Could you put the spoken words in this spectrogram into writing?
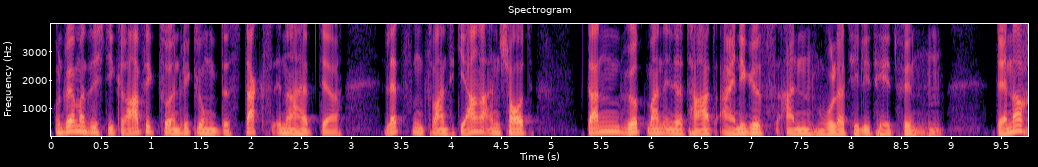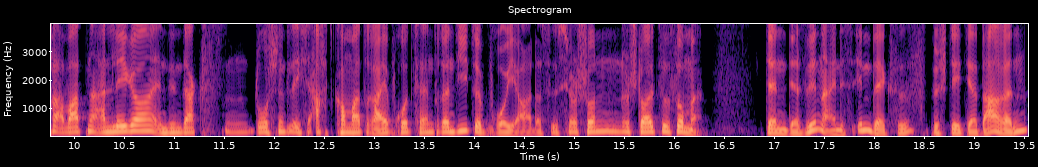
Und wenn man sich die Grafik zur Entwicklung des DAX innerhalb der letzten 20 Jahre anschaut, dann wird man in der Tat einiges an Volatilität finden. Dennoch erwarten Anleger in den DAX durchschnittlich 8,3% Rendite pro Jahr. Das ist ja schon eine stolze Summe. Denn der Sinn eines Indexes besteht ja darin,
